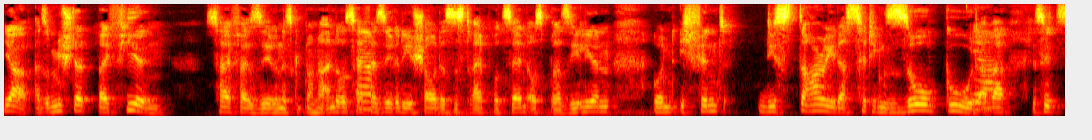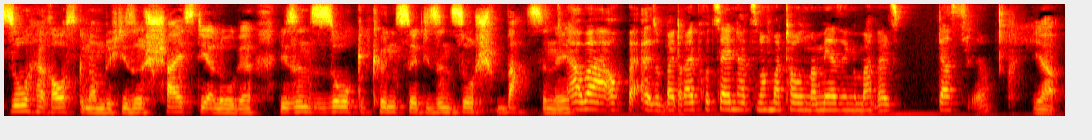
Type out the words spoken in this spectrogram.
ja, also mich stört bei vielen Sci-Fi-Serien. Es gibt noch eine andere Sci-Fi-Serie, die ich schaue. Das ist 3% aus Brasilien. Und ich finde die Story, das Setting so gut, Ja. aber es wird so herausgenommen durch diese Scheiß-Dialoge. Die sind so gekünstelt, die sind so schwachsinnig. Aber auch bei, also bei drei Prozent hat es nochmal tausendmal mehr Sinn gemacht als das hier. Ja,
